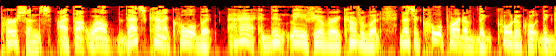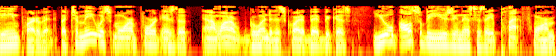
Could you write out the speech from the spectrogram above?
persons. I thought, well, that's kind of cool, but ah, it didn't make me feel very comfortable. But that's a cool part of the quote unquote the game part of it. But to me, what's more important is the, and I want to go into this quite a bit because you'll also be using this as a platform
